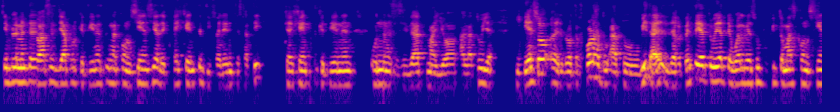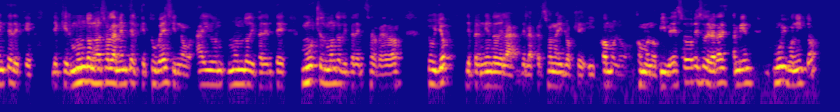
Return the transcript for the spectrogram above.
simplemente lo haces ya porque tienes una conciencia de que hay gentes diferentes a ti, que hay gente que tienen una necesidad mayor a la tuya. Y eso eh, lo transportas a tu, vida, ¿eh? de repente ya tu vida te vuelves un poquito más consciente de que, de que el mundo no es solamente el que tú ves, sino hay un mundo diferente, muchos mundos diferentes alrededor tuyo, dependiendo de la, de la persona y, lo que, y cómo, lo, cómo lo vive. Eso, eso de verdad es también muy bonito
